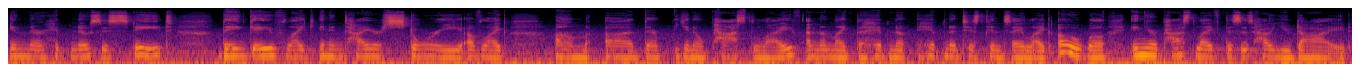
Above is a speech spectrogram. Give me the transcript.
in their hypnosis state, they gave like an entire story of like um uh their you know past life and then like the hypno- hypnotist can say like oh well in your past life this is how you died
